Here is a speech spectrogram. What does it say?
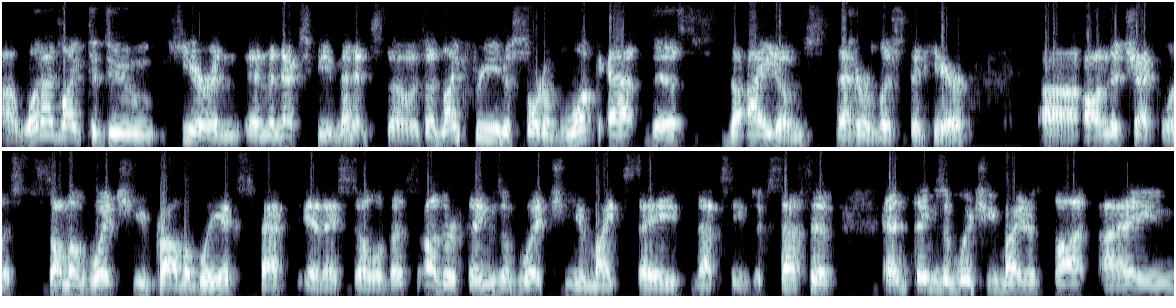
Uh, what I'd like to do here in, in the next few minutes, though, is I'd like for you to sort of look at this, the items that are listed here uh, on the checklist, some of which you probably expect in a syllabus, other things of which you might say that seems excessive, and things of which you might have thought, I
